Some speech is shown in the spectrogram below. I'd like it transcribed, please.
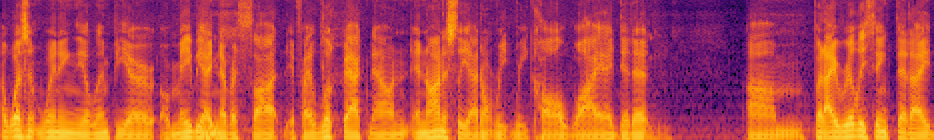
I wasn't winning the Olympia, or maybe I mm-hmm. never thought. If I look back now, and, and honestly, I don't re- recall why I did it. Mm-hmm. Um, but I really think that I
